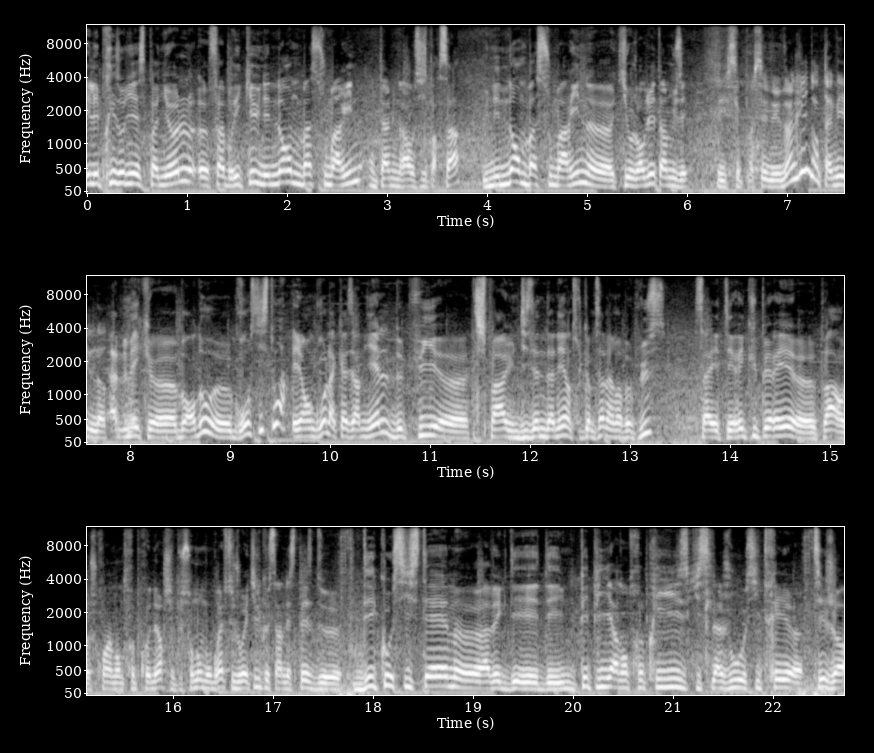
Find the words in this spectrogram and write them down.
Et les prisonniers espagnols euh, fabriquaient une énorme base sous-marine, on terminera aussi par ça, une énorme base sous-marine euh, qui aujourd'hui est un musée. Et il s'est passé des dingueries dans ta ville, là. Ah, mec, euh, Bordeaux, grosse histoire. Et en gros, la casernielle, depuis, je sais pas, une dizaine d'années, un truc comme ça, même un peu plus, ça a été récupéré par, je crois, un entrepreneur, je sais plus son nom. Bon, bref, toujours est-il que c'est un espèce de d'écosystème avec des, des- une pépinière d'entreprise qui se la joue aussi très, tu sais, genre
